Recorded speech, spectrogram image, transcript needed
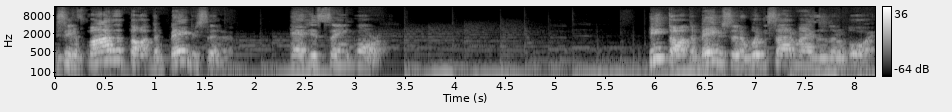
You see, the father thought the babysitter had his same moral. He thought the babysitter wouldn't sodomize his little boy.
